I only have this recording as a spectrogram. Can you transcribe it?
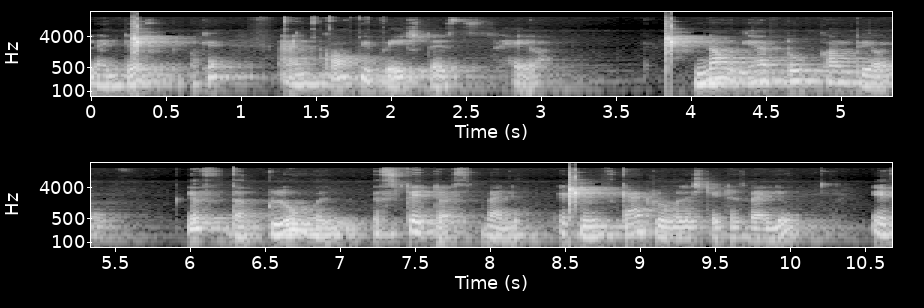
like this. Okay? And copy paste this here. Now we have to compare if the global status value it means get global status value if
